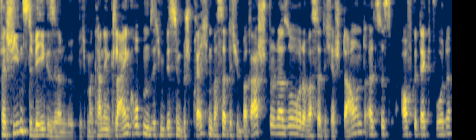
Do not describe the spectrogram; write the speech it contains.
Verschiedenste Wege sind dann möglich. Man kann in kleinen Gruppen sich ein bisschen besprechen, was hat dich überrascht oder so oder was hat dich erstaunt, als es aufgedeckt wurde.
